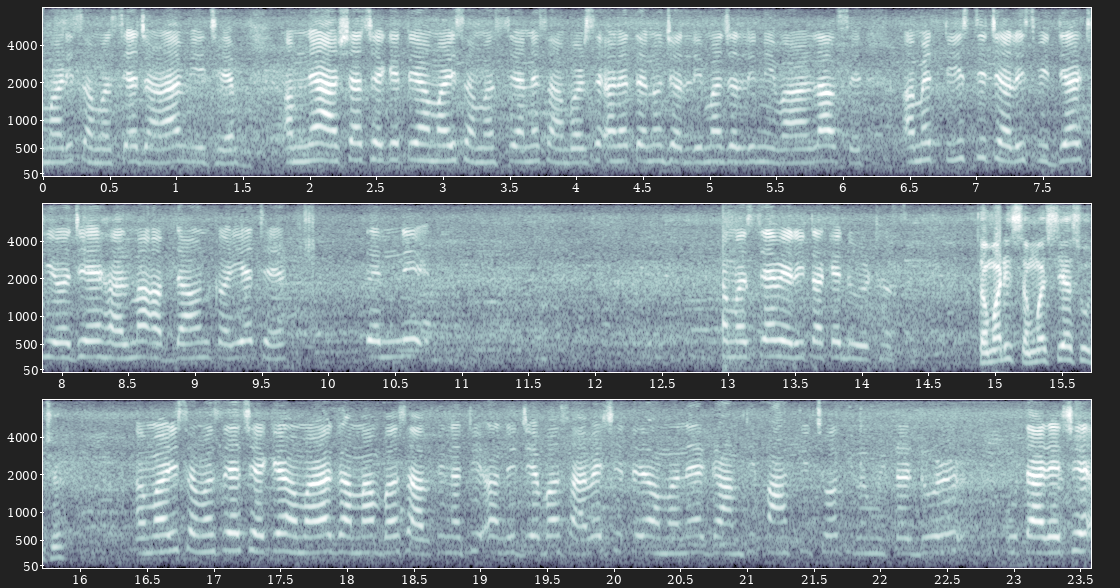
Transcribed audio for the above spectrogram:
અમારી સમસ્યા જણાવી છે અમને આશા છે કે તે અમારી સમસ્યાને સાંભળશે અને તેનું જલ્દીમાં જલ્દી નિવારણ લાવશે. અમે ત્રીસથી ચાલીસ વિદ્યાર્થીઓ જે હાલમાં અપડાઉન કરીએ છીએ તેમની સમસ્યા વહેલી તકે દૂર થશે. તમારી સમસ્યા શું છે? અમારી સમસ્યા છે કે અમારા ગામમાં બસ આવતી નથી અને જે બસ આવે છે તે અમને ગામથી પાંચથી છ કિલોમીટર દૂર ઉતારે છે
